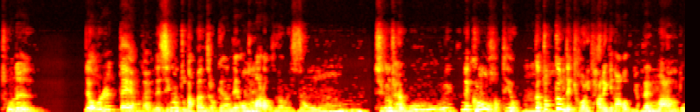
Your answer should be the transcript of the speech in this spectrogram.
저는, 근데 어릴 때 항상, 근데 지금은 좀 낯간지럽긴 한데, 엄마라고 생각을 했어요. 음, 지금 잘 모르, 근데 그런 것 같아요. 그러니까 조금 내 결이 다르긴 하거든요. 네. 엄마랑도.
